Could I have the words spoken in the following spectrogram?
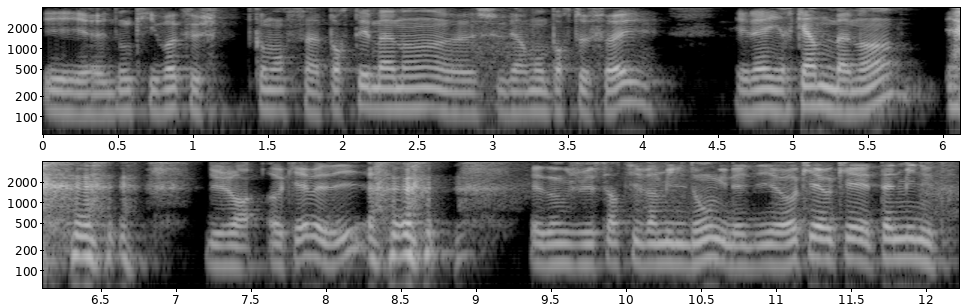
et euh, donc il voit que je commence à porter ma main vers mon portefeuille. Et là il regarde ma main, du genre ok, vas-y. et donc je lui ai sorti 20 000 dong, il a dit ok, ok, 10 minutes.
